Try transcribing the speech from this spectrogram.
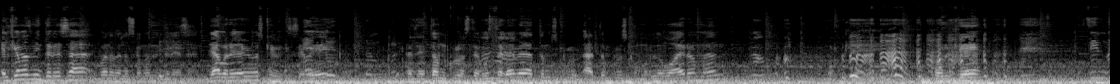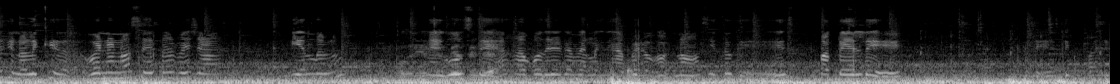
El que más me interesa, bueno, de los que más me interesan. Ya, bueno, ya vimos que se ¿El ve de Tom Cruise? el de Tom Cruise. ¿Te gustaría Ajá. ver a Tom, Cruise, a Tom Cruise como el nuevo Iron Man? No. Ok. ¿Por qué? Siento que no le queda. Bueno, no sé, tal vez ya viéndolo Podría me guste. idea. Ajá, podría cambiar la idea, pero no, siento que es papel de. de este compadre.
